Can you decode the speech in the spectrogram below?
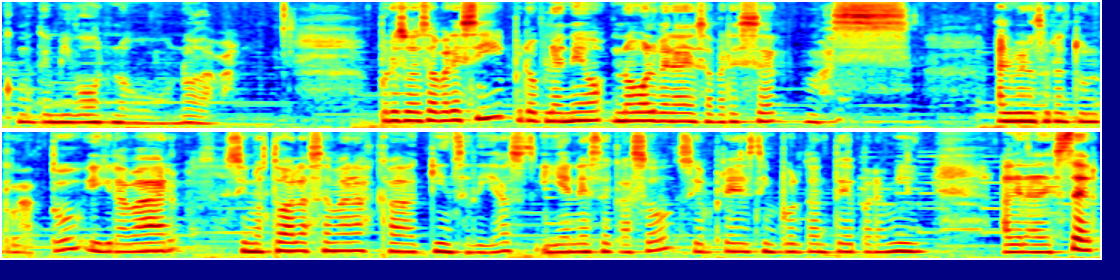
como que mi voz no, no daba. Por eso desaparecí, pero planeo no volver a desaparecer más. Al menos durante un rato y grabar, si no es todas las semanas, cada 15 días. Y en ese caso siempre es importante para mí agradecer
